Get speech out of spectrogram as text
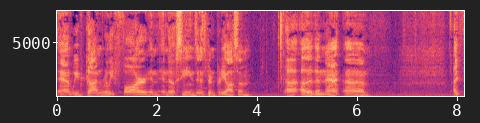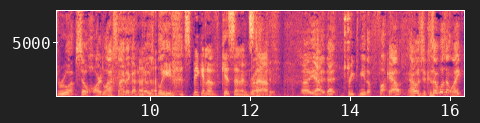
and we've gotten really far in in those scenes, and it's been pretty awesome. Uh, other than that, um, I threw up so hard last night I got a nosebleed. Speaking of kissing and stuff, Uh, yeah, that freaked me the fuck out. I was just because I wasn't like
